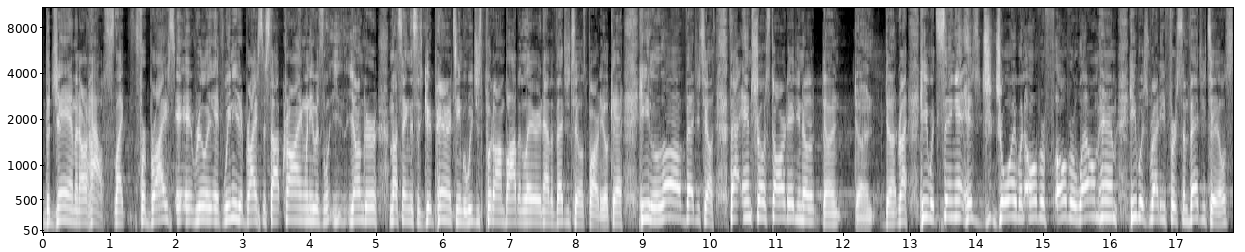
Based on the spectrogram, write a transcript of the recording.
the jam in our house. Like for Bryce, it, it, really, if we needed Bryce to stop crying when he was younger, I'm not saying this is good parenting, but we just put on Bob and Larry and have a Veggie Tales party, okay? He loved Veggie Tales. That intro started, you know, dun, dun, dun, right? He would sing it, his joy would over, overwhelm him. He was ready for some Veggie Tales.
